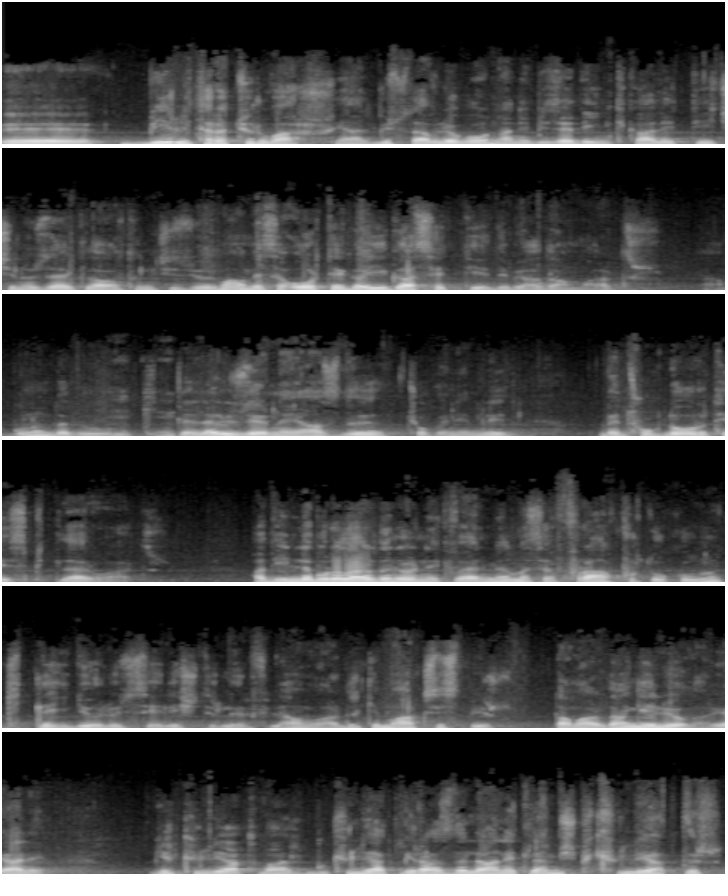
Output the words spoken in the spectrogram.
Ee, bir literatür var. Yani Gustave Le Bon hani bize de intikal ettiği için özellikle altını çiziyorum ama mesela Ortega y Gasset diye de bir adam vardır. Yani bunun da bu kitleler üzerine yazdığı çok önemli ve çok doğru tespitler vardır. Hadi illa buralardan örnek vermiyorum. Mesela Frankfurt Okulu'nun kitle ideolojisi eleştirileri falan vardır ki Marksist bir damardan geliyorlar. Yani bir külliyat var. Bu külliyat biraz da lanetlenmiş bir külliyattır.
